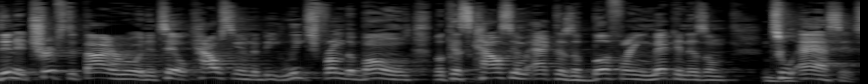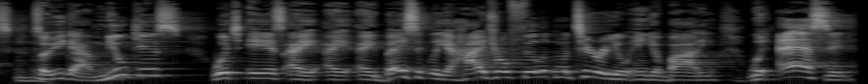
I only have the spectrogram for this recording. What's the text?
Then it trips the thyroid and tell calcium to be leached from the bones because calcium acts as a buffering mechanism to mm-hmm. acids. So you got mucus which is a, a, a basically a hydrophilic material in your body with acid,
